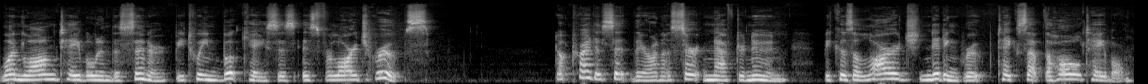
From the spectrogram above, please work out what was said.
One long table in the center between bookcases is for large groups. Don't try to sit there on a certain afternoon because a large knitting group takes up the whole table.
